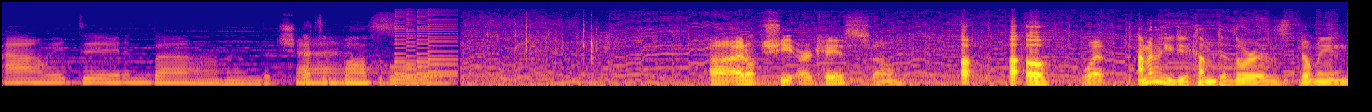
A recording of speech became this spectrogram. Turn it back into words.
how it didn't burn the chest. That's impossible. Uh, I don't cheat our case, so. Oh, uh oh. What? I'm gonna need you to come to Zora's domain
